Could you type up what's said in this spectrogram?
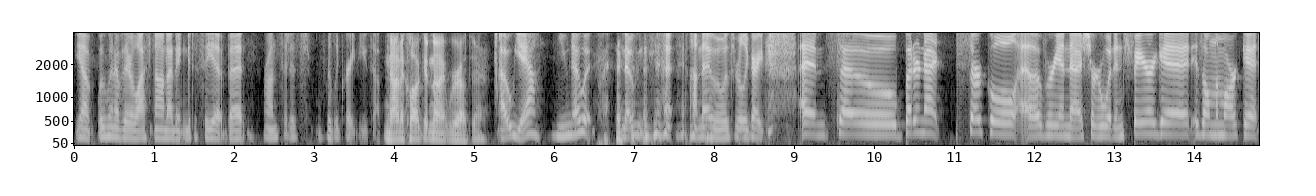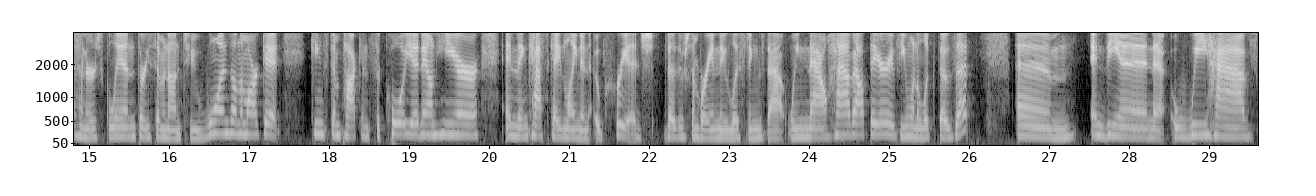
Yeah, we went over there last night. I didn't get to see it, but Ron said it's really great views out there. Nine So- o'clock at night, we're out there. Oh yeah, you know it. No, I know it was really great. Um, so Butternut Circle over in uh, Sugarwood and Farragut is on the market. Hunter's Glen 37921 is on the market. Kingston Pike and Sequoia down here, and then Cascade Lane and Oak Ridge. Those are some brand new listings that we now have out there. If you want to look those up, um, and then we have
